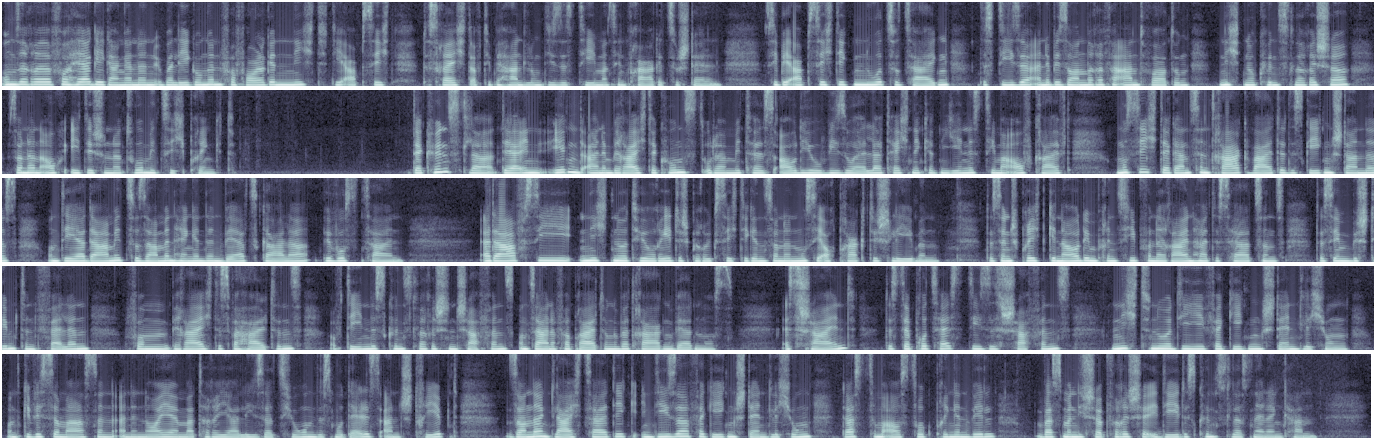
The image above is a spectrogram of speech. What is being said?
Unsere vorhergegangenen Überlegungen verfolgen nicht die Absicht, das Recht auf die Behandlung dieses Themas in Frage zu stellen. Sie beabsichtigen nur zu zeigen, dass diese eine besondere Verantwortung nicht nur künstlerischer, sondern auch ethischer Natur mit sich bringt. Der Künstler, der in irgendeinem Bereich der Kunst oder mittels audiovisueller Techniken jenes Thema aufgreift, muss sich der ganzen Tragweite des Gegenstandes und der damit zusammenhängenden Wertskala bewusst sein. Er darf sie nicht nur theoretisch berücksichtigen, sondern muss sie auch praktisch leben. Das entspricht genau dem Prinzip von der Reinheit des Herzens, das in bestimmten Fällen vom Bereich des Verhaltens auf den des künstlerischen Schaffens und seiner Verbreitung übertragen werden muss. Es scheint, dass der Prozess dieses Schaffens nicht nur die Vergegenständlichung und gewissermaßen eine neue Materialisation des Modells anstrebt, sondern gleichzeitig in dieser Vergegenständlichung das zum Ausdruck bringen will, was man die schöpferische Idee des Künstlers nennen kann.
